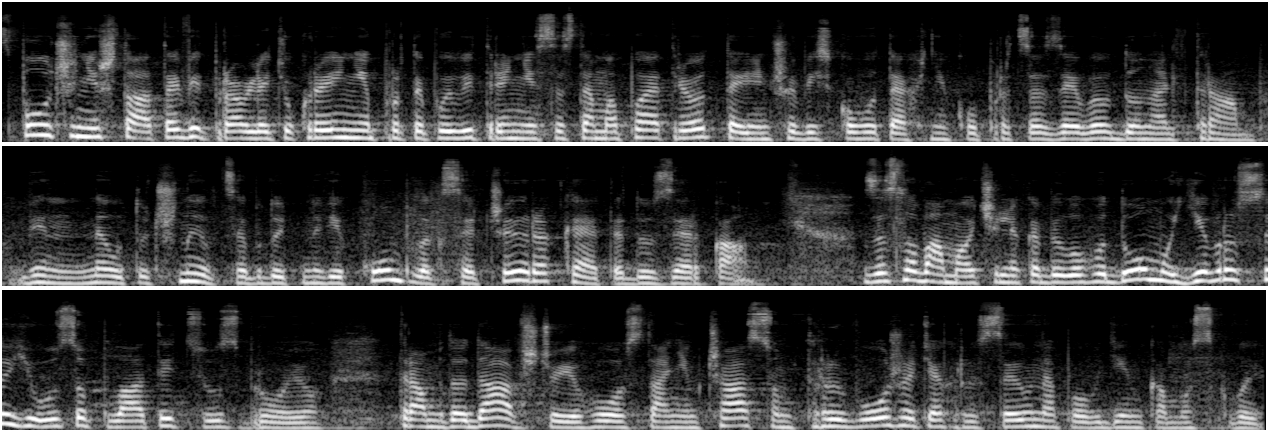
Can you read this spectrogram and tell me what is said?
Сполучені Штати відправлять Україні протиповітряні системи Петріот та іншу військову техніку. Про це заявив Дональд Трамп. Він не уточнив, це будуть нові комплекси чи ракети до ЗРК. За словами очільника Білого Дому, Євросоюз оплатить цю зброю. Трамп додав, що його останнім часом тривожить агресивна поведінка Москви.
